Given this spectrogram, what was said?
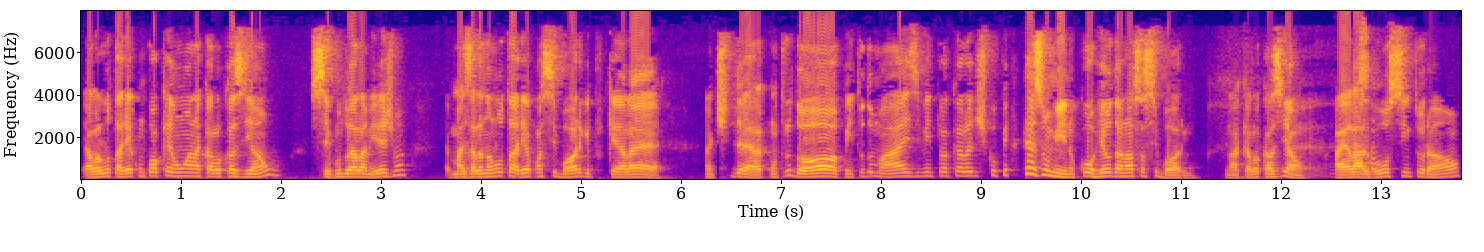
Ela lutaria com qualquer uma naquela ocasião, segundo ela mesma, mas ela não lutaria com a Cyborg porque ela é antes dela, contra o doping e tudo mais, inventou aquela desculpa. Resumindo, correu da nossa Cyborg naquela ocasião. É, aí largou essa... o cinturão.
